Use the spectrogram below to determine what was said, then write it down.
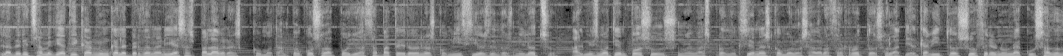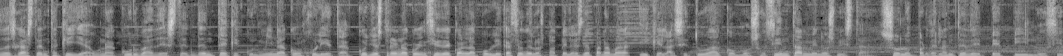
La derecha mediática nunca le perdonaría esas palabras, como tampoco su apoyo a Zapatero en los comicios de 2008. Al mismo tiempo, sus nuevas producciones como Los abrazos rotos o La piel cabito sufren un acusado desgaste en taquilla, una curva descendente que culmina con Julieta, cuyo estreno coincide con la publicación de Los papeles de Panamá y que la sitúa como su cinta menos vista, solo por delante de Pepi, Luz y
